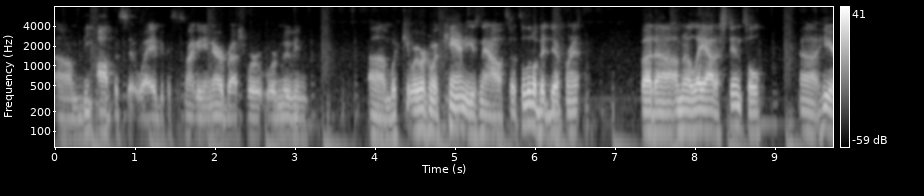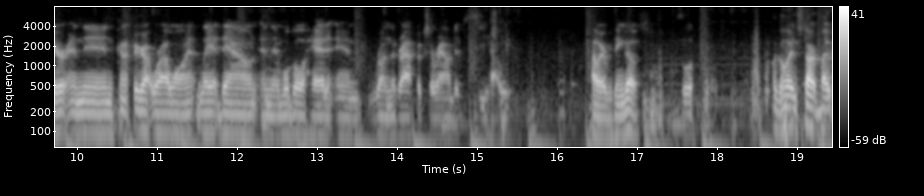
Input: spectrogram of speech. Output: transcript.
um, the opposite way because it's not getting airbrushed. We're, we're moving um, with, we're working with candies now. So it's a little bit different, but uh, I'm going to lay out a stencil uh, here and then kind of figure out where I want it, lay it down, and then we'll go ahead and run the graphics around it to see how we how everything goes. So I'll go ahead and start by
